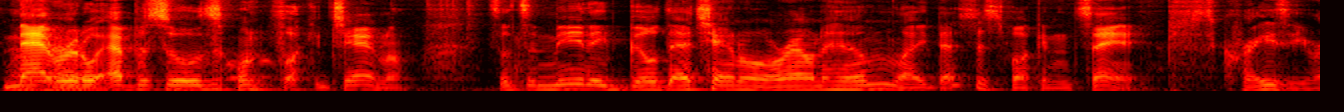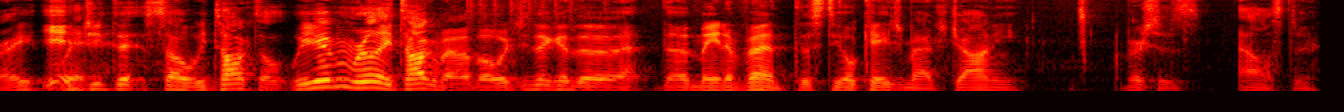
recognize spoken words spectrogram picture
Matt Riddle episodes on the fucking channel. So to me, they built that channel around him. Like that's just fucking insane. It's crazy, right? Yeah. What'd you think? So we talked. We didn't really talk about it, but what'd you think of the the main event, the steel cage match, Johnny versus Aleister?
